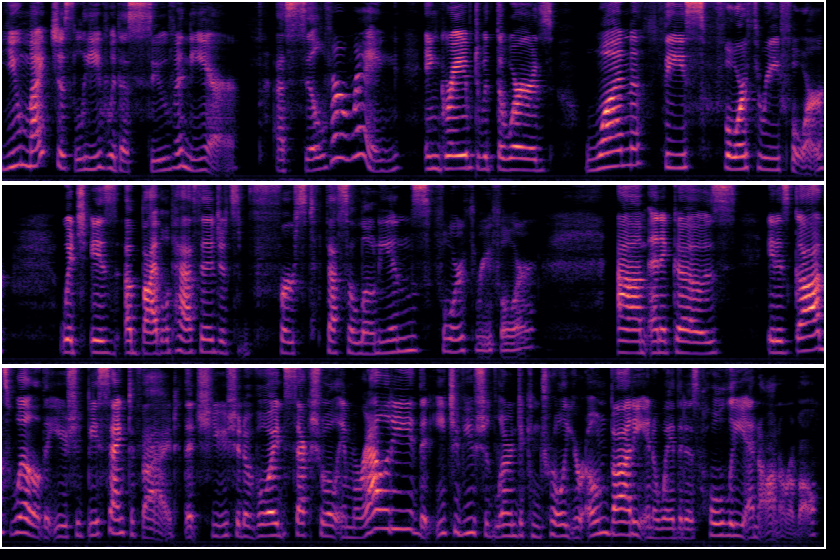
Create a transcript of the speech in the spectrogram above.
you might just leave with a souvenir a silver ring engraved with the words 1 Thess 434, which is a Bible passage. It's First Thessalonians 434. Um, and it goes, It is God's will that you should be sanctified, that you should avoid sexual immorality, that each of you should learn to control your own body in a way that is holy and honorable.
